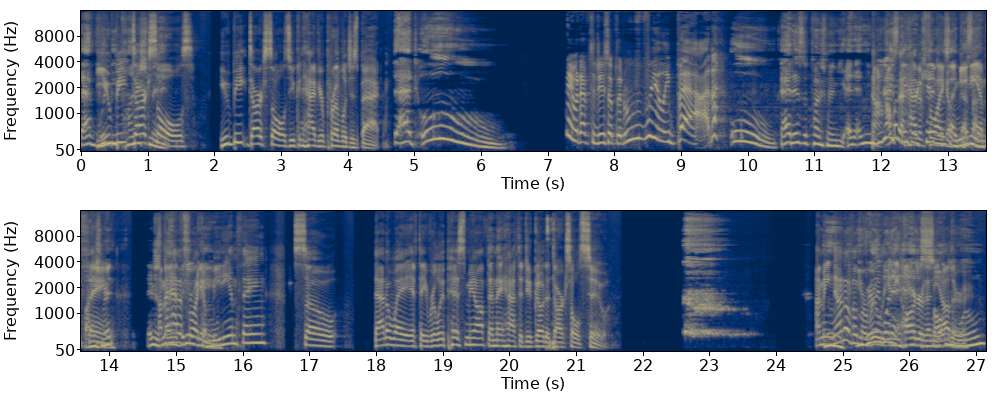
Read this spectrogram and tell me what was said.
that would You be beat Dark. Souls. You beat Dark Souls. You can have your privileges back. That ooh. They would have to do something really bad. Ooh, that is a punishment. And, and No, you guys I'm gonna think have we're it for kidding. like a that's medium thing. I'm gonna have it for like a medium thing. So that way, if they really piss me off, then they have to do go to Dark Souls 2. I mean, none of them You are really, wanna any harder than the other. wound?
